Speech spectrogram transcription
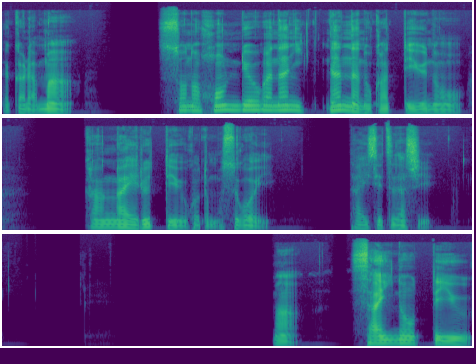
だからまあその本領が何何なのかっていうのを考えるっていうこともすごい大切だしまあ才能っていう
